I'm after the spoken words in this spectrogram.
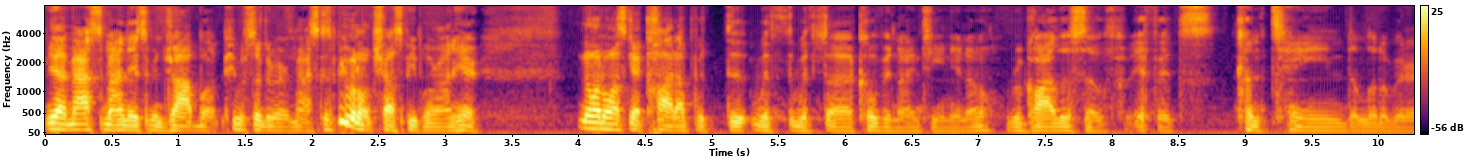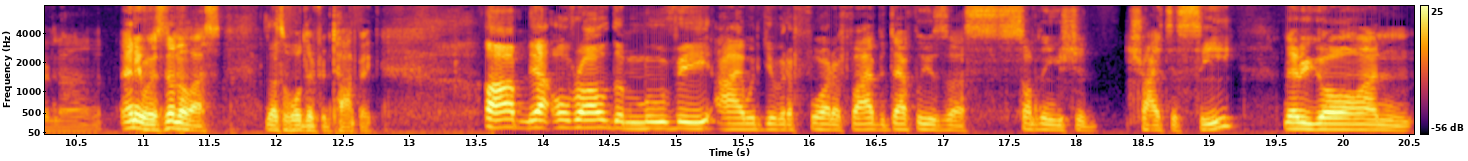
yeah, mask mandates have been dropped, but people still wear masks because people don't trust people around here no one wants to get caught up with the, with with uh, COVID nineteen. You know, regardless of if it's contained a little bit or not. Anyways, nonetheless, that's a whole different topic. Um, yeah, overall, the movie I would give it a four out of five. It definitely is a, something you should try to see. Maybe go on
